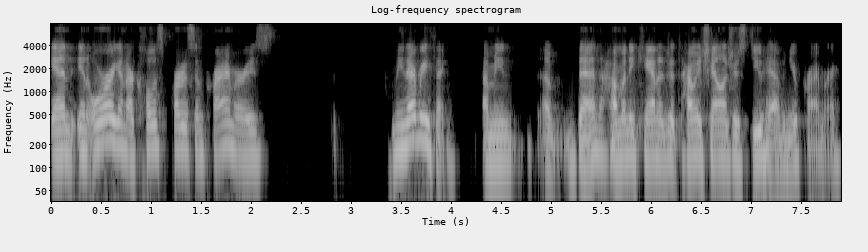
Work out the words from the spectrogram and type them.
and in Oregon, our close partisan primaries mean everything. I mean, uh, Ben, how many candidates, how many challengers do you have in your primary?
